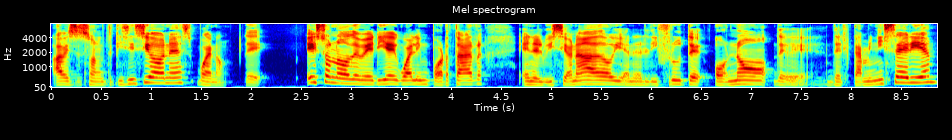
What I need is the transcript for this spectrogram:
a veces son adquisiciones. Bueno, eh, eso no debería igual importar en el visionado y en el disfrute o no de, de esta miniserie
